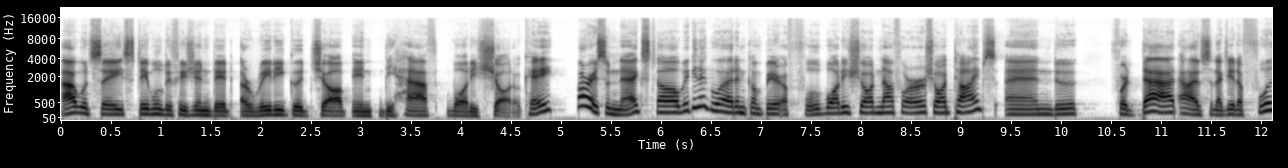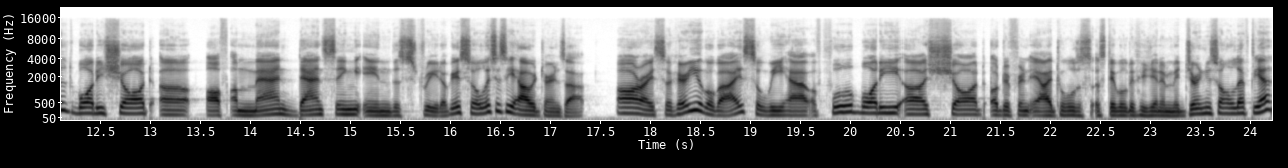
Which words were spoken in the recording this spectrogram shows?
I would say Stable Diffusion did a really good job in the half body shot, okay? All right, so next, uh, we're gonna go ahead and compare a full body shot now for our shot types. And uh, for that, I've selected a full body shot uh, of a man dancing in the street. Okay, so let's just see how it turns out. All right, so here you go, guys. So we have a full body uh, shot of different AI tools, Stable Diffusion and Midjourney is the left. Yeah,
